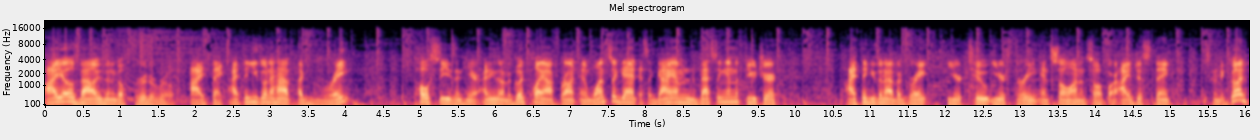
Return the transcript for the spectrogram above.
Ayo's value is going to go through the roof, I think. I think he's going to have a great postseason here. I think he's going to have a good playoff run. And once again, it's a guy I'm investing in the future. I think he's going to have a great year two, year three, and so on and so forth. I just think it's going to be good.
